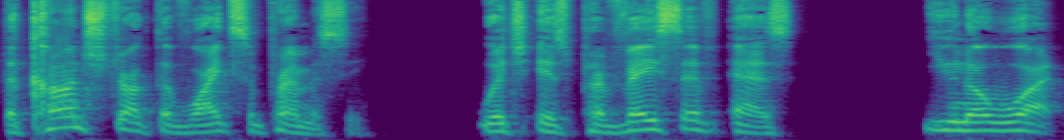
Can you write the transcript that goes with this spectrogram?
the construct of white supremacy, which is pervasive as you know what.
